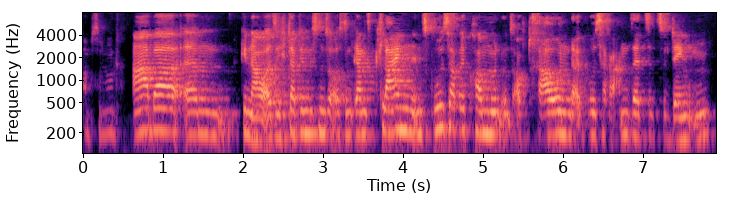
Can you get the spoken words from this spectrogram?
Absolut. Aber ähm, genau, also ich glaube, wir müssen so aus dem ganz Kleinen ins Größere kommen und uns auch trauen, da größere Ansätze zu denken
